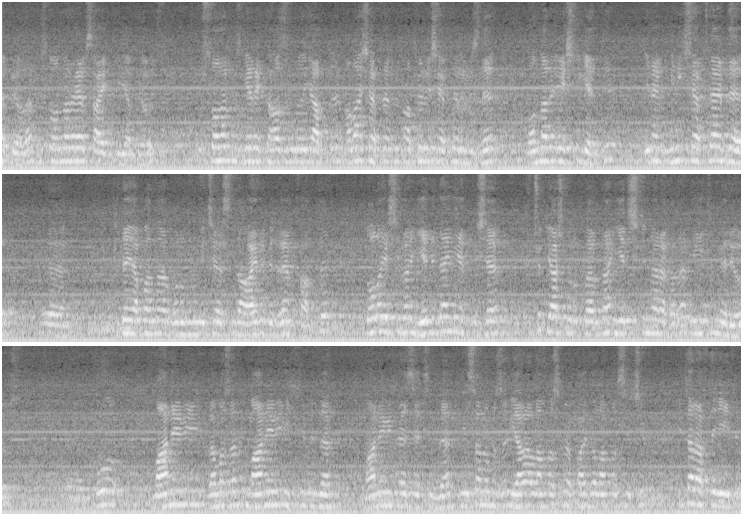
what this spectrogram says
yapıyorlar. Biz de onlara ev sahipliği yapıyoruz. Ustalarımız gerekli hazırlığı yaptı. Alan şeflerimiz, atölye şeflerimiz de onlara eşlik etti. Yine minik şefler de e, pide yapanlar grubunun içerisinde ayrı bir renk kattı. Dolayısıyla 7'den 70'e küçük yaş gruplarından yetişkinlere kadar eğitim veriyoruz. E, bu manevi, Ramazan'ın manevi ikliminden, manevi lezzetinden insanımızın yararlanması ve faydalanması için bir tarafta eğitim,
